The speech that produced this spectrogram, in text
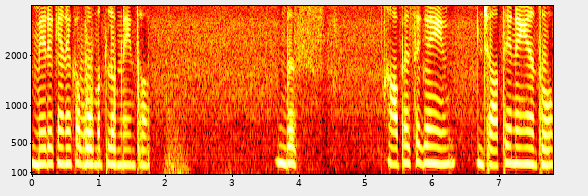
मेरे कहने का वो मतलब नहीं था। बस आप ऐसे कहीं जाते नहीं हैं तो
